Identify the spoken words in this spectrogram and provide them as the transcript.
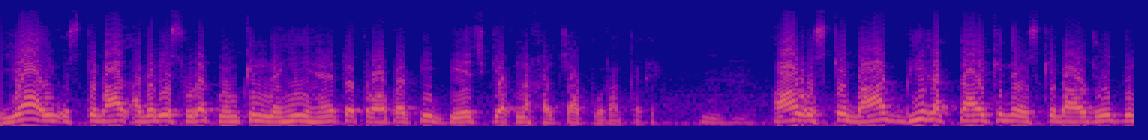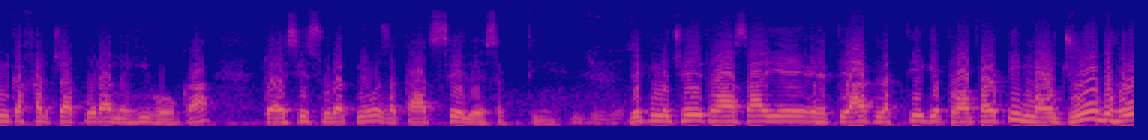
या उसके बाद अगर ये सूरत मुमकिन नहीं है तो प्रॉपर्टी बेच के अपना खर्चा पूरा करे। और उसके बाद भी लगता है कि नहीं उसके बावजूद भी उनका खर्चा पूरा नहीं होगा तो ऐसी सूरत में वो जक़ात से ले सकती हैं। लेकिन मुझे थोड़ा सा ये एहतियात लगती है कि प्रॉपर्टी मौजूद हो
